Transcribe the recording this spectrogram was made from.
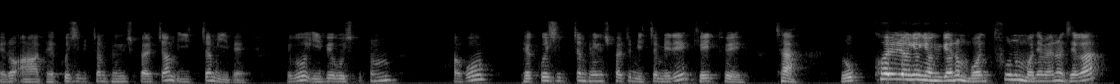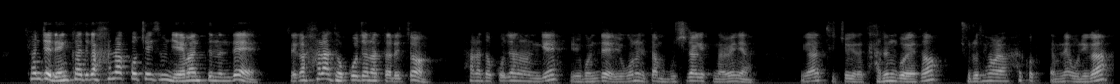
얘로 아 192.168.2.200 그리고 250점 하고 190.168.2.1이 게이트웨이 자 로컬 영역 연결은 뭔 투는 뭐냐면은 제가 현재 랜카드가 하나 꽂혀 있으면 얘만 뜨는데 제가 하나 더 꽂아놨다 그랬죠? 하나 더 꽂아놓은 게 이건데 이거는 일단 무시를 하겠습니다. 왜냐? 우리가 뒤쪽에다 다른 거에서 주로 사용을 할 거기 때문에 우리가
